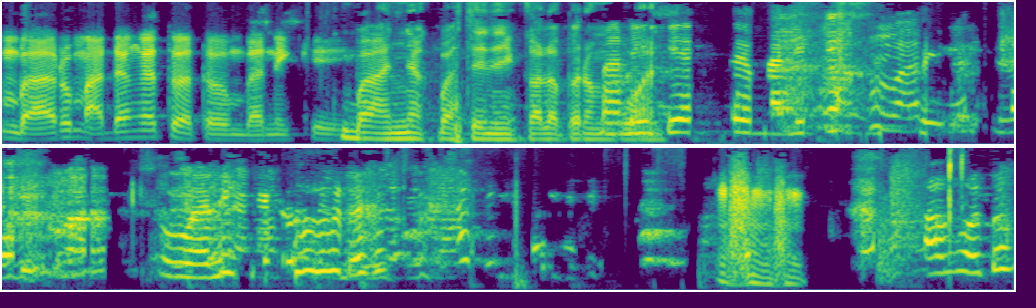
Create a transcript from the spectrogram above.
Mbak Arum ada nggak tuh atau Mbak Niki? banyak pasti nih kalau perempuan Manis ya, eh, manis. Manis dulu dah. Aku tuh,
